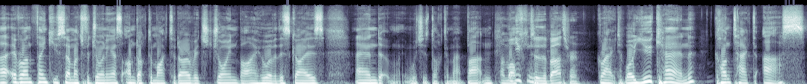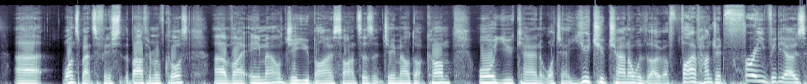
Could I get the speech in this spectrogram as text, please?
Uh, everyone, thank you so much for joining us. I'm Dr. Mike Todorovic, joined by whoever this guy is, and which is Dr. Matt Barton. I'm And off can- to the bathroom. Great. Well, you can contact us. Uh, once Matt's finished at the bathroom, of course, uh, via email, gubiosciences at gmail.com, or you can watch our YouTube channel with over 500 free videos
